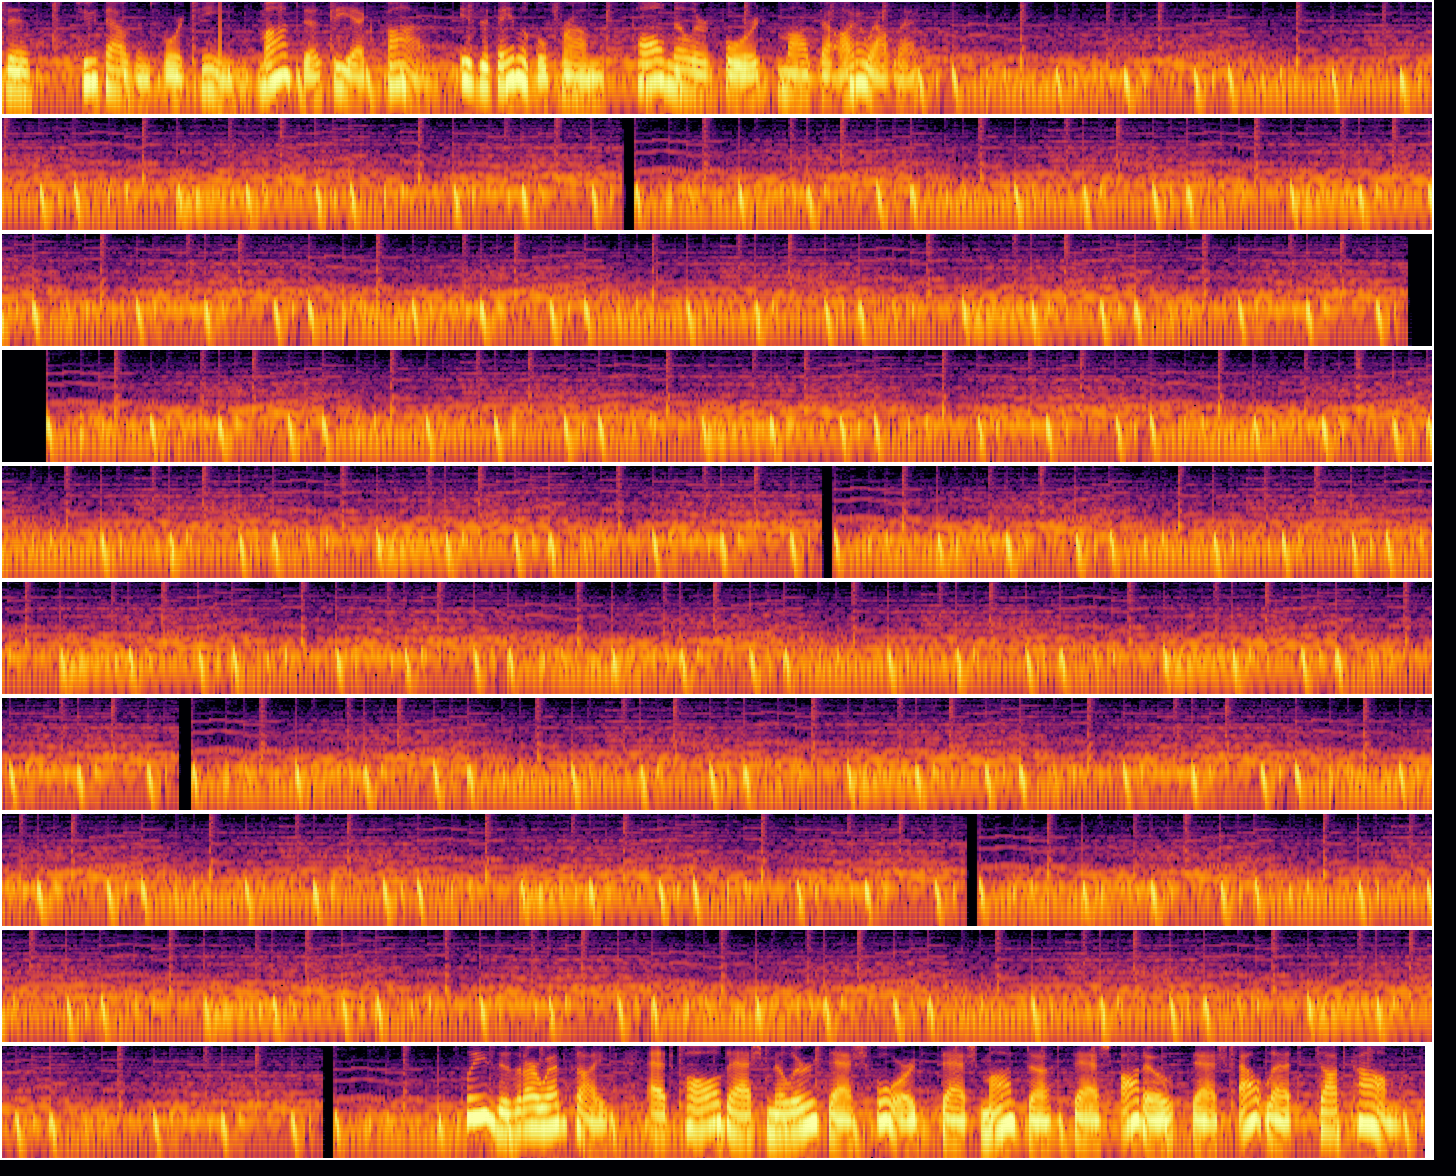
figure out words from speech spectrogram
This 2014 Mazda CX-5 is available from Paul Miller Ford Mazda Auto Outlet. Please visit our website at paul-miller-ford-mazda-auto-outlet.com.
